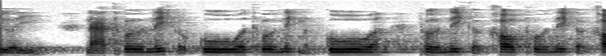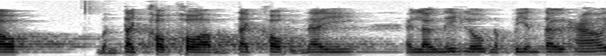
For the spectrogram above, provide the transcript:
រឿយណាធ្វើនេះក៏គួរធ្វើនេះមិនគួរធ្វើនេះក៏ខុសធ្វើនេះក៏ខុសបន្តិចខុសធម៌បន្តិចខុសវិន័យឥឡូវនេះលោកនិព្វានទៅហើយ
